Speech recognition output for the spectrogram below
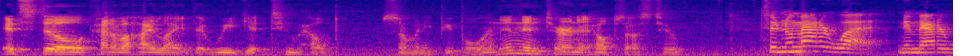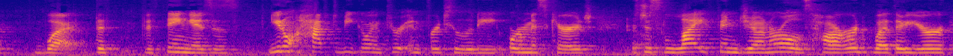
it's still kind of a highlight that we get to help so many people. And, and in turn it helps us too. So no matter what, no matter what, the, the thing is, is you don't have to be going through infertility or miscarriage. It's just life in general is hard, whether you're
